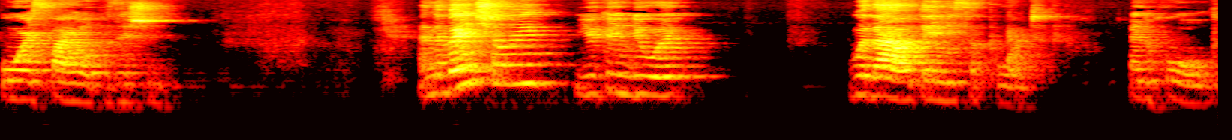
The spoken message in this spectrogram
or spiral position. And eventually you can do it without any support and hold.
